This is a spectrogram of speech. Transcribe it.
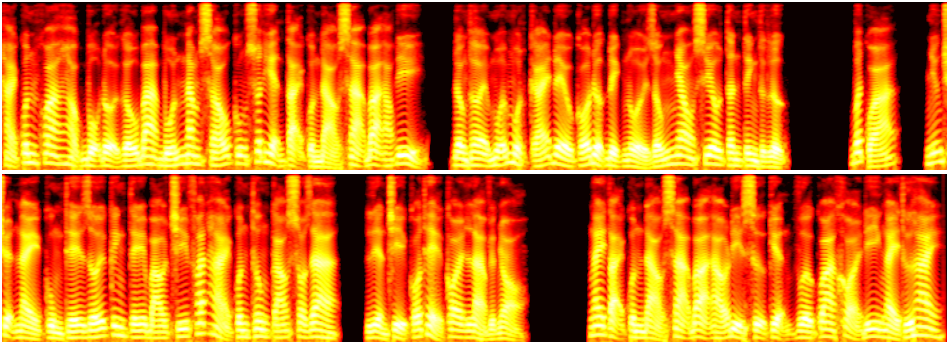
Hải quân khoa học bộ đội gấu 3456 cũng xuất hiện tại quần đảo xạ ba áo đi, đồng thời mỗi một cái đều có được địch nổi giống nhau siêu tân tinh thực lực. Bất quá, những chuyện này cùng thế giới kinh tế báo chí phát hải quân thông cáo so ra, liền chỉ có thể coi là việc nhỏ. Ngay tại quần đảo xạ bạ áo đi sự kiện vừa qua khỏi đi ngày thứ hai,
